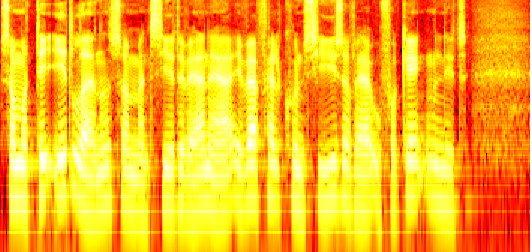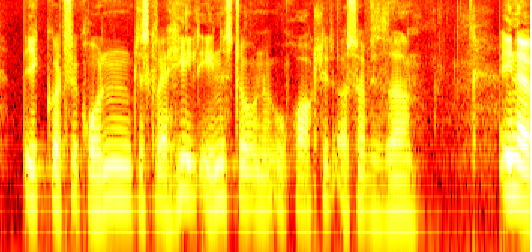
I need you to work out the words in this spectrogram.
så må det et eller andet, som man siger, det værende er, i hvert fald kunne siges at være uforgængeligt, ikke gå til grunden, det skal være helt indestående, urokkeligt osv. En af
